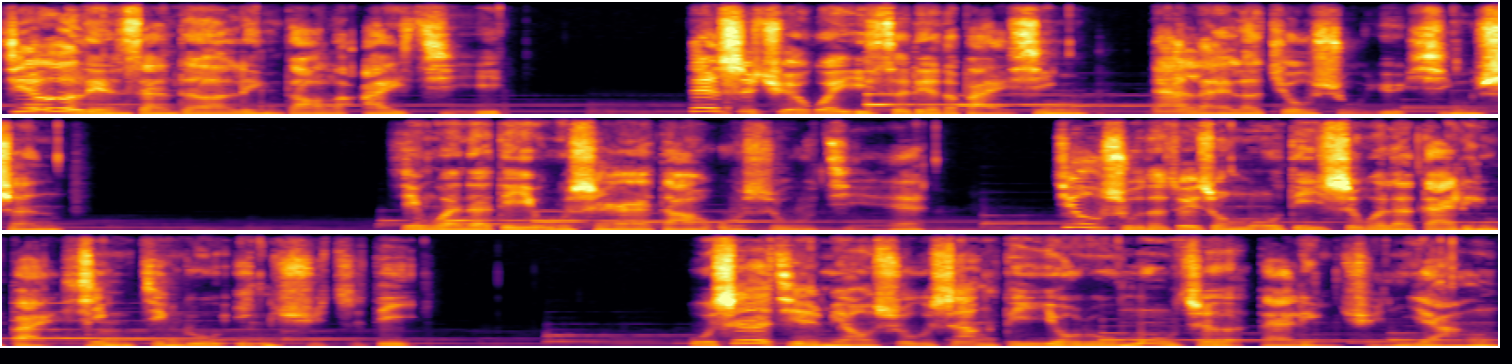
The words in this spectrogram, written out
接二连三地临到了埃及，但是却为以色列的百姓带来了救赎与新生。经文的第五十二到五十五节。救赎的最终目的是为了带领百姓进入应许之地。五十二节描述上帝有如牧者带领群羊，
